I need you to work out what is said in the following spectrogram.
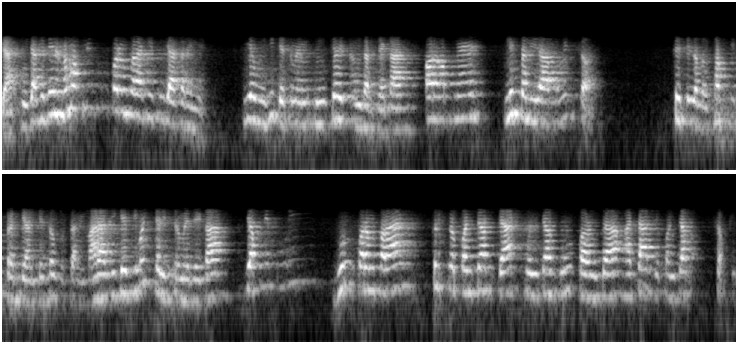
व्यास पूजा के दिन हम अपनी गुरु परंपरा की पूजा करेंगे? ये उन्हीं के समय उनके अंदर देखा और अपने नित्य लीला पवित्र श्री भक्ति प्रज्ञान के गोस्वामी महाराज जी के जीवन चरित्र में देखा कि अपनी पूरी गुरु परंपरा, कृष्ण पंचक त्याग पंचक गुरु पंचक आचार्य पंचक सबकी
